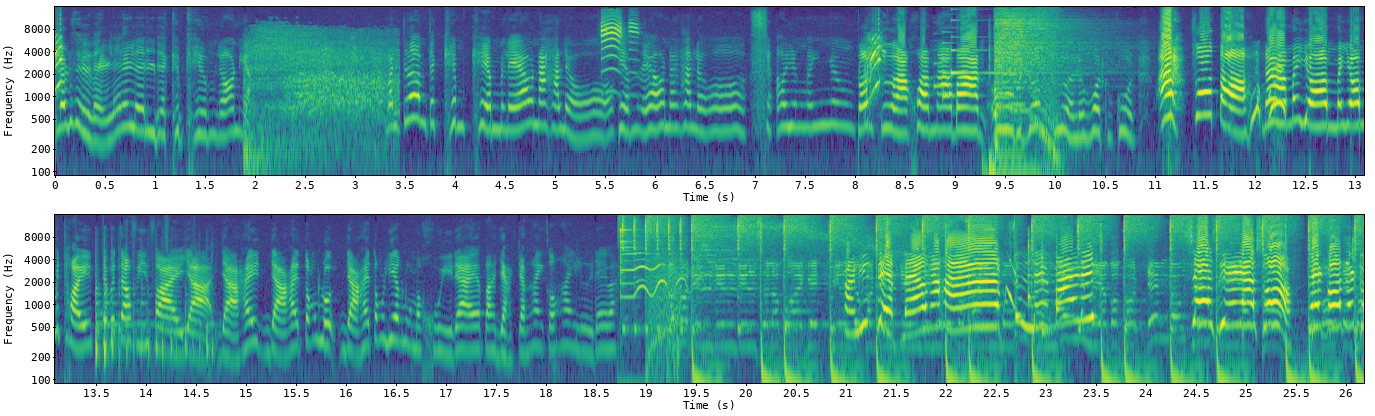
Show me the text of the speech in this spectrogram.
เริ่มเละเละเละเละเค็มๆแล้วเนี่ย มันเริ่มจะเค็มๆแล้วนะฮัลโหลเค็มแล้วนะฮัลโหลเอายังไงยังรสเกลือความหน้าบ้านเออมันเริ่มเกลือแล้วว่ะทุกคนอะสู้ต่อนะไม่ยอมไม่ยอมไม่ถอยจะเป็นเจ้าฟรีไฟอย่าอย่าให้อย่าให้ต้องลดอย่าให้ต้องเรียกลงมาคุยได้ปะอยากจะให้ก็ให้เลยได้ปะ ครั้งที่เจ็ดแล้วนะคะลนมบาลิสเซซิลาโซเตโกเตโก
